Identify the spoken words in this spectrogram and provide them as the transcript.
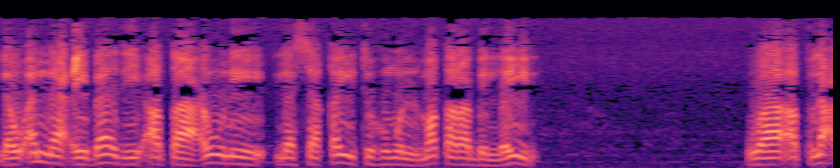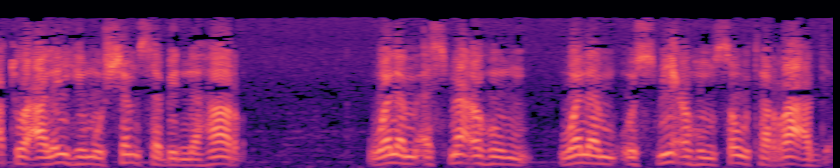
لو أن عبادي أطاعوني لسقيتهم المطر بالليل وأطلعت عليهم الشمس بالنهار ولم أسمعهم ولم أسمعهم صوت الرعد.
